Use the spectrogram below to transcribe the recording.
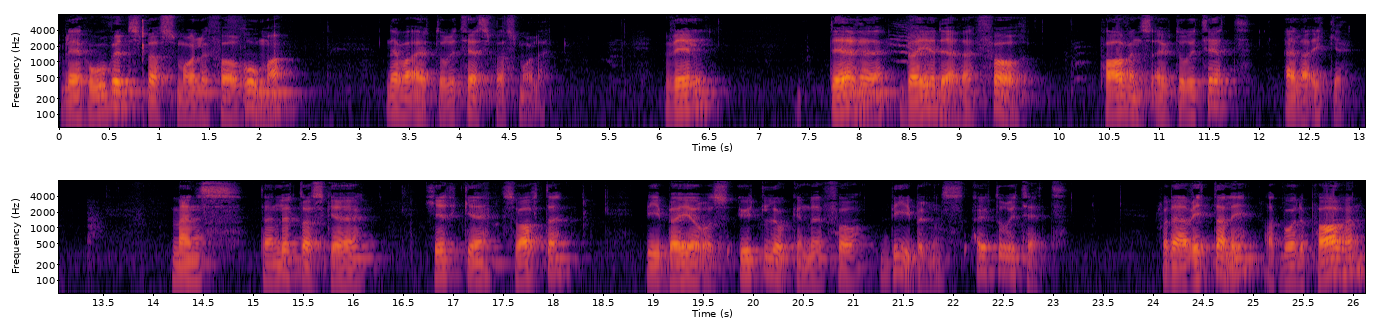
ble hovedspørsmålet for Roma, det var autoritetsspørsmålet. Vil dere bøye dere for pavens autoritet eller ikke? Mens den lutherske kirke svarte vi bøyer oss utelukkende for Bibelens autoritet. For det er vitterlig at både paven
